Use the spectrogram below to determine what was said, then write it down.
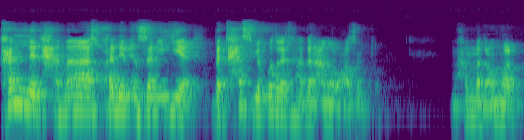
خلي الحماس وخلي الإنسانية هي بتحس بقدرة هذا العمل وعظمته. محمد عمر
